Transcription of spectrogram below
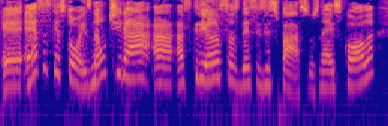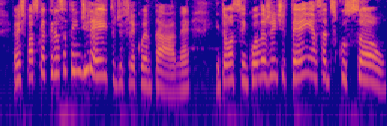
é, essas questões, não tirar a, as crianças desses espaços, né? A escola é um espaço que a criança tem direito de frequentar, né? Então, assim, quando a gente tem essa discussão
